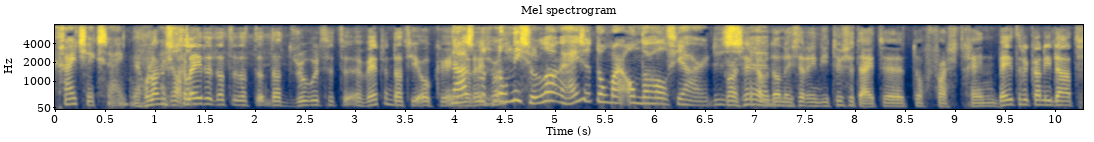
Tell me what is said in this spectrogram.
Krajcek zijn. Ja, hoe lang is het geleden dat, dat, dat, dat Druid het uh, werd en dat hij ook uh, nou, in de race was? nog niet zo lang. Hij is het nog maar anderhalf jaar. Dus, maar zeggen, um, dan is er in die tussentijd uh, toch vast geen betere kandidaat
